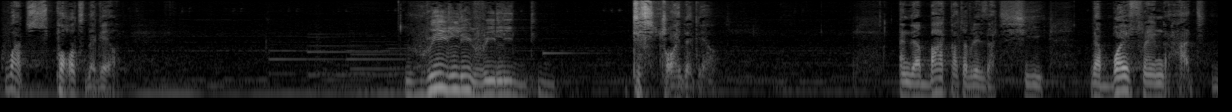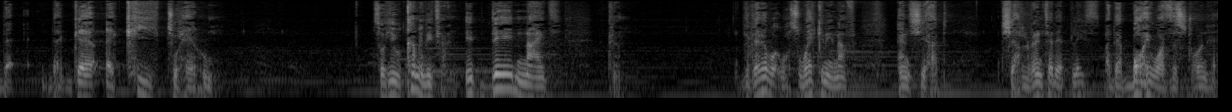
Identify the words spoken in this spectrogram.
who had spoiled the girl. Really, really destroyed the girl. And the bad part of it is that she, the boyfriend had the, the girl a key to her room. So he would come anytime, day, night. The girl was working enough and she had she had rented a place, but the boy was destroying her.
